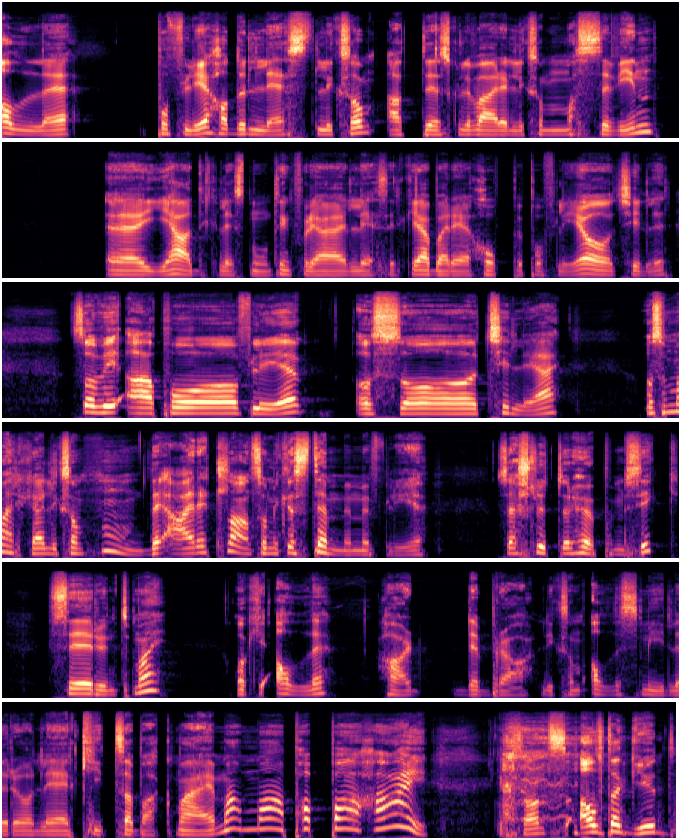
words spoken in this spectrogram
Alle på flyet hadde lest liksom at det skulle være liksom masse vind. Uh, jeg hadde ikke lest noen ting, for jeg leser ikke. Jeg bare hopper på flyet og chiller. Så vi er på flyet, og så chiller jeg. Og så merker jeg liksom hm, det er et eller annet som ikke stemmer med flyet. Så jeg slutter å høre på musikk, ser rundt meg. Ok, alle har det bra. Liksom Alle smiler og ler. Kidsa bak meg. 'Mamma, pappa, hei!' Ikke sant? Alt er good.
